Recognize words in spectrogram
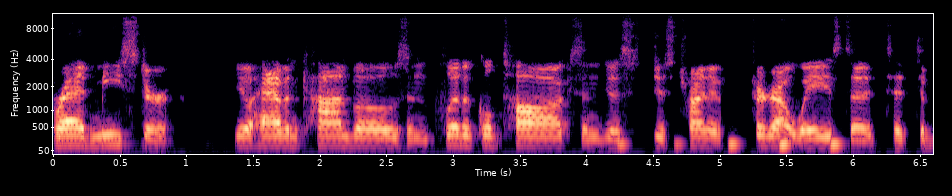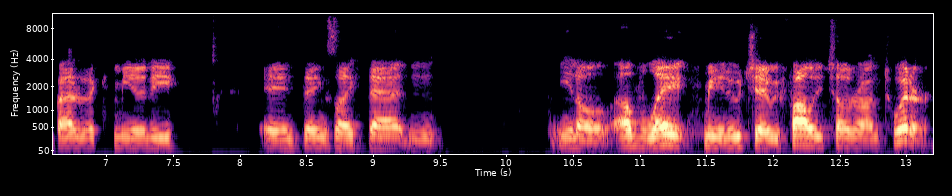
Brad Meester, you know, having convos and political talks and just just trying to figure out ways to to, to better the community and things like that. And you know, of late, me and Uche, we follow each other on Twitter,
